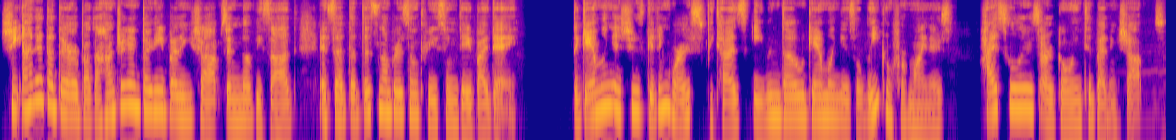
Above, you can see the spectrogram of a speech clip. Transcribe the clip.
She added that there are about 130 betting shops in Novi Sad and said that this number is increasing day by day. The gambling issue is getting worse because even though gambling is illegal for minors, high schoolers are going to betting shops.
